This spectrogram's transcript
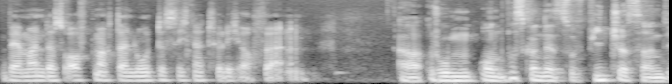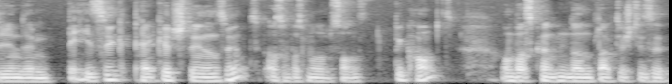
wenn man das oft macht, dann lohnt es sich natürlich auch für einen. Äh, Ruben, und was könnten jetzt so Features sein, die in dem Basic Package drinnen sind, also was man umsonst bekommt? Und was könnten dann praktisch diese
